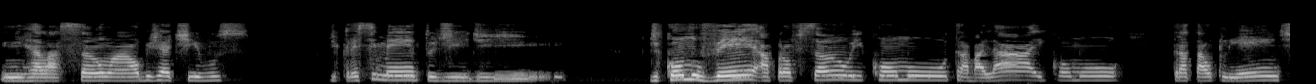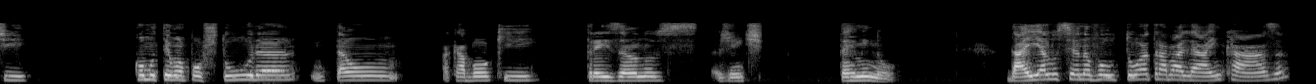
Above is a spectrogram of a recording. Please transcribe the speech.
em relação a objetivos de crescimento, de, de, de como ver a profissão e como trabalhar e como tratar o cliente como ter uma postura. Então, acabou que três anos a gente terminou. Daí a Luciana voltou a trabalhar em casa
